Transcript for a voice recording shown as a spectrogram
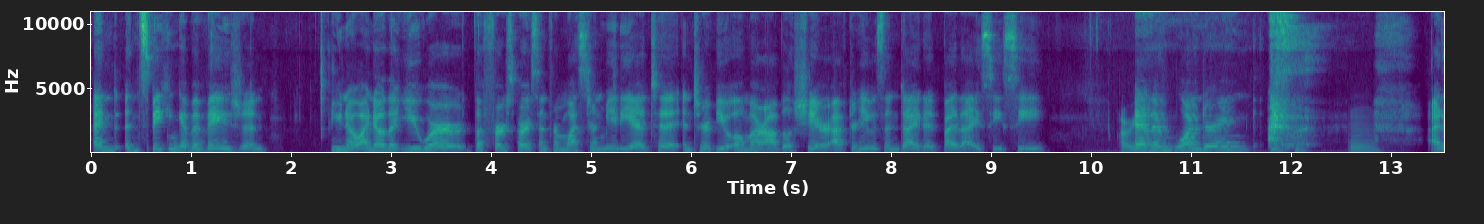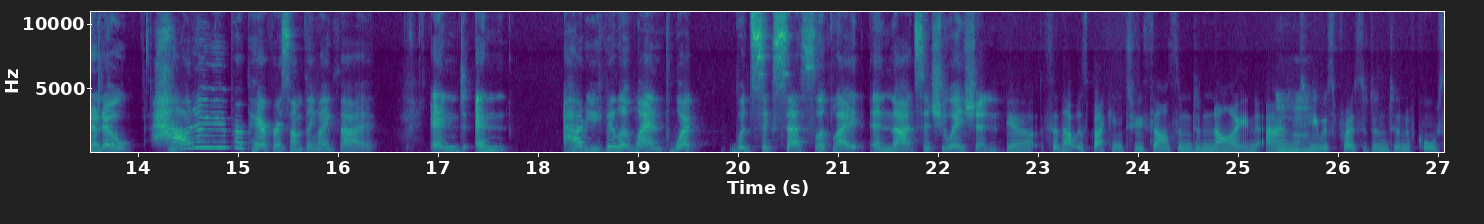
And and speaking of evasion, you know, I know that you were the first person from Western media to interview Omar Al Bashir after he was indicted by the ICC. Oh yeah. And I'm wondering I don't know, how do you prepare for something like that? And and how do you feel it went? What would success look like in that situation? Yeah, so that was back in 2009, and he was president. And of course,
